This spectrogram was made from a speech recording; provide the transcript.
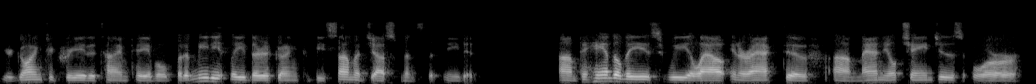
You're going to create a timetable, but immediately there are going to be some adjustments that needed. Um, to handle these, we allow interactive um, manual changes or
